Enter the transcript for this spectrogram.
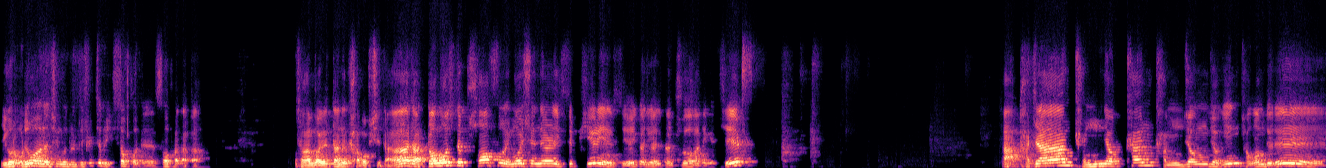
이걸 어려워하는 친구들도 실제로 있었거든 수업하다가. 자 한번 일단은 가봅시다. 자, the most powerful emotional experience 여기까지가 일단 주어가 되겠지. 자, 가장 강력한 감정적인 경험들은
